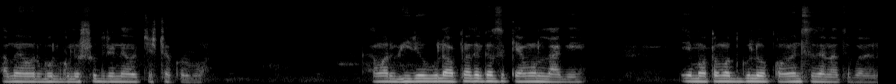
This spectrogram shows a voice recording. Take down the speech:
আমি আমার ভুলগুলো শুধরে নেওয়ার চেষ্টা করব। আমার ভিডিওগুলো আপনাদের কাছে কেমন লাগে এই মতামতগুলো কমেন্টসে জানাতে পারেন।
